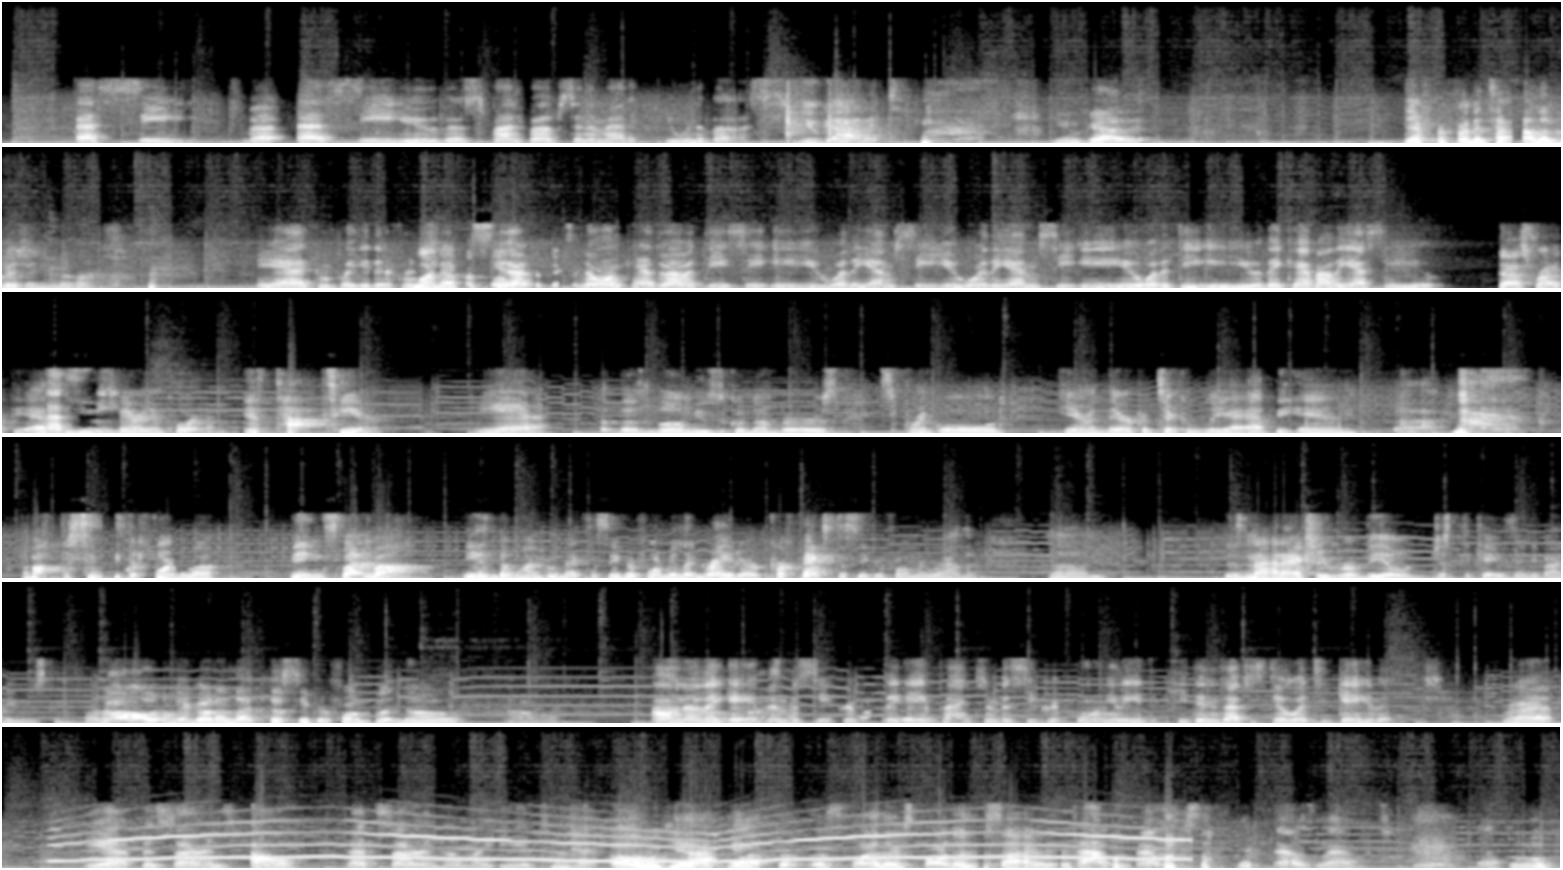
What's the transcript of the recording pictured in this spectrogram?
SC, the SCU, the SpongeBob Cinematic Universe. You got it. you got it. Different from the television universe. Yeah, completely different. One episode. You know, no one cares about the DCEU or the MCU or the MCEU or the DEU. They care about the SCU. That's right. The SCU is very important. It's top tier. Yeah. Those little musical numbers sprinkled here and there, particularly at the end, uh, about the secret formula being SpongeBob. He's the one who makes the secret formula great, or perfects the secret formula rather. Um, is not actually revealed, just in case anybody was confirmed. Oh, they're gonna let the secret formula. No, no. Oh no, they gave him the secret. They gave Plankton the secret formula. He, he didn't have to steal it. He gave it. Right. Uh, yeah, the sirens. Oh, that siren hung my ear. Turn that. oh yeah, yeah. The, the spoiler, spoiler, Cyrus. That, that was that was loud. oh,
